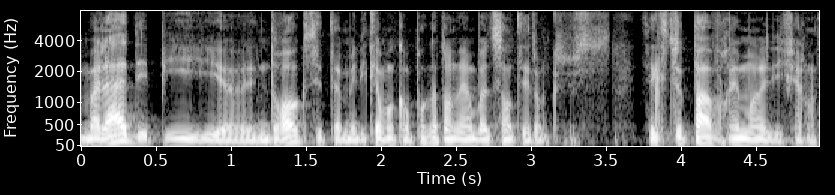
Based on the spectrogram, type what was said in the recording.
malade, et puis euh, une drogue, c'est un médicament qu'on prend quand on est en bonne santé. Donc, ça n'existe pas vraiment la différence.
